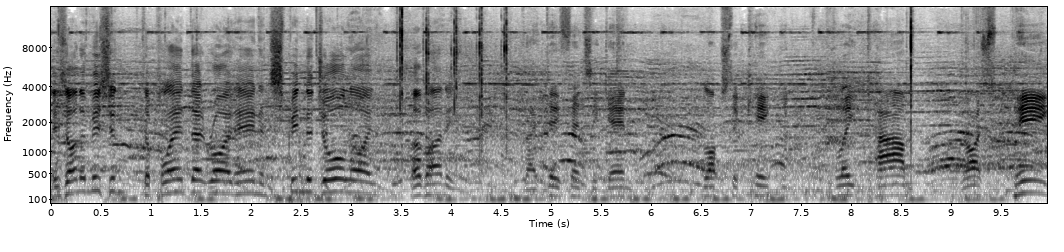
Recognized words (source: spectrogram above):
He's on a mission to plant that right hand and spin the jawline of Honey. Great defense again. Blocks the kick. Complete calm. Nice big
